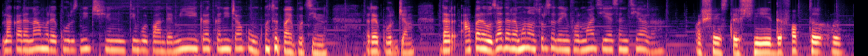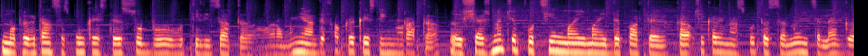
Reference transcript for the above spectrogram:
la care n-am recurs nici în timpul pandemiei, cred că nici acum, cu atât mai puțin recurgem. Dar apele uzate rămân o sursă de informație esențială. Așa este și de fapt mă pregăteam să spun că este subutilizată în România, de fapt cred că este ignorată și aș merge puțin mai, mai departe ca cei care ne ascultă să nu înțeleagă,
